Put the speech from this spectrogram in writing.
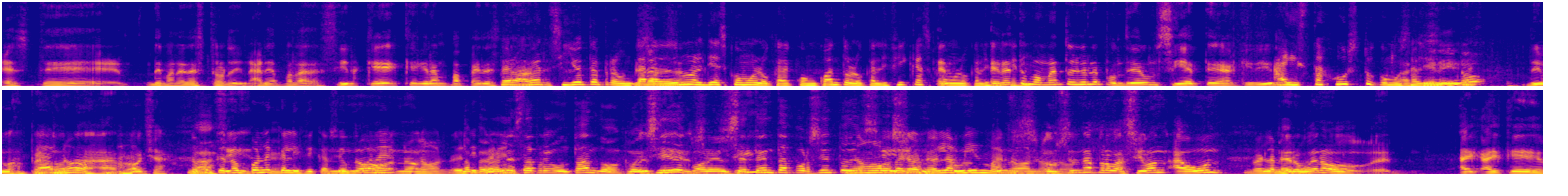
este de manera extraordinaria para decir qué, qué gran papel está. Pero a ver, si yo te preguntara de 1 al 10, ¿cómo lo, ¿con cuánto lo calificas? ¿Cómo en, lo calificas? En este momento yo le pondría un 7 a Quirino. Ahí está justo como salió. Quirino, digo, ah, perdón, a Rocha. No, porque ah, no pone calificación, no, pone, no, no, no pero él está preguntando, coincide con el 70% de No, pero no es la misma, no, no. Es una aprobación aún, pero bueno, hay, hay que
